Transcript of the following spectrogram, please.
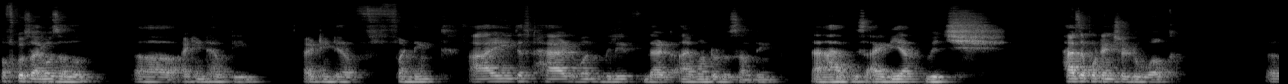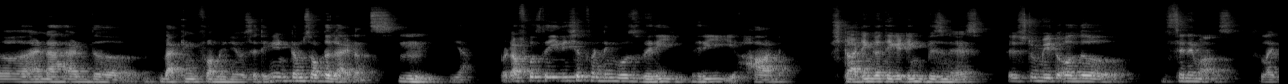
of course I was alone. Uh, I didn't have a team. I didn't have funding. I just had one belief that I want to do something, and I have this idea which has a potential to work. Uh, and I had the backing from university in terms of the guidance. Hmm. But of course, the initial funding was very, very hard. Starting a ticketing business, I used to meet all the cinemas. So like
